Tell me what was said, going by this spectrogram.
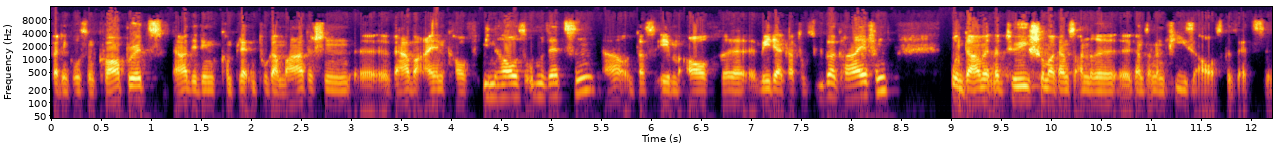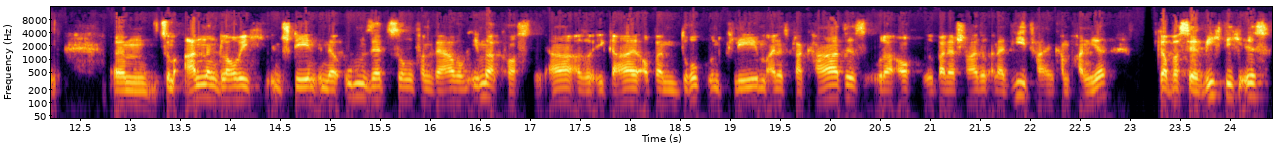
bei den großen Corporates, ja, die den kompletten programmatischen äh, Werbeeinkauf in-house umsetzen ja, und das eben auch äh, mediagattungsübergreifend und damit natürlich schon mal ganz andere, äh, ganz anderen Fees ausgesetzt sind. Ähm, zum anderen, glaube ich, entstehen in der Umsetzung von Werbung immer Kosten. Ja? Also egal, ob beim Druck und Kleben eines Plakates oder auch bei der Schaltung einer digitalen Kampagne. Ich glaube, was sehr wichtig ist,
